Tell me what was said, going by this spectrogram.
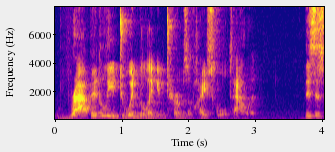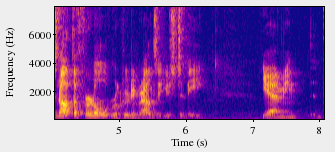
rapidly dwindling in terms of high school talent. This is not the fertile recruiting grounds it used to be. Yeah, I mean, th- th-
